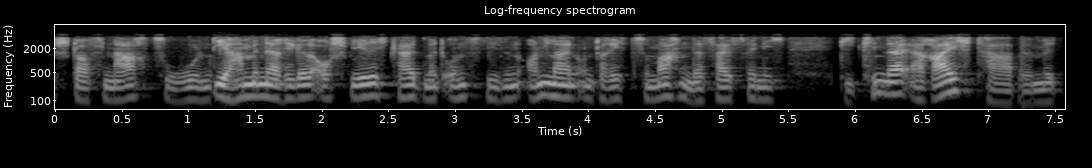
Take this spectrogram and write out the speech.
Stoff nachzuholen, die haben in der Regel auch Schwierigkeit, mit uns diesen Online-Unterricht zu machen. Das heißt, wenn ich die Kinder erreicht habe mit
